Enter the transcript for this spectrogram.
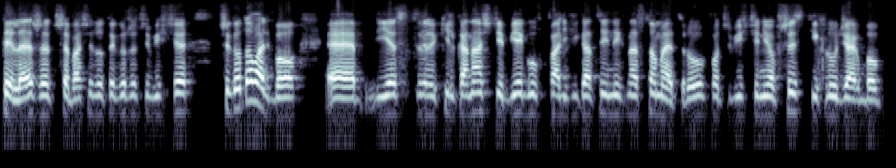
Tyle, że trzeba się do tego rzeczywiście przygotować, bo e, jest kilkanaście biegów kwalifikacyjnych na 100 metrów. Oczywiście nie o wszystkich ludziach, bo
